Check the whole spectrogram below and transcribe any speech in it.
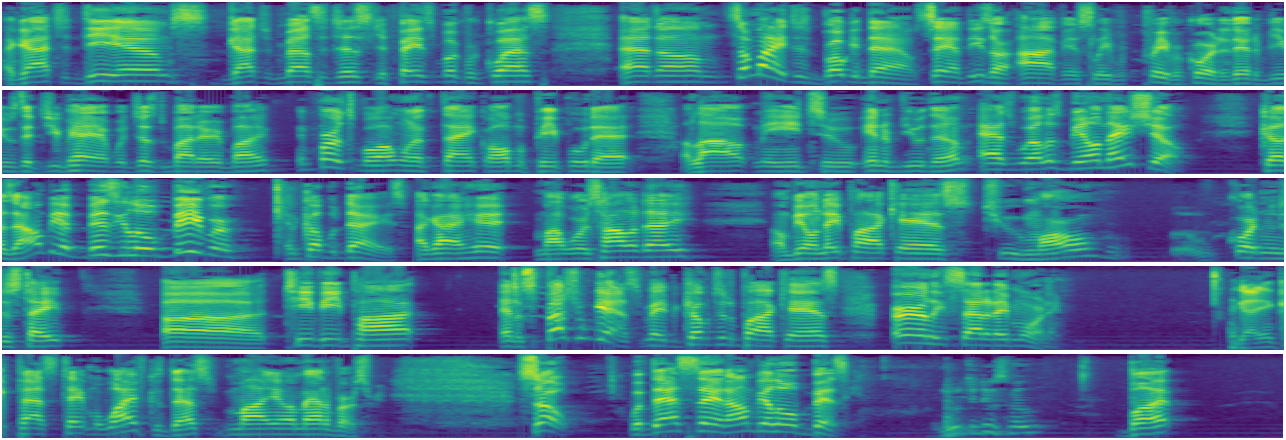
I got your DMs, got your messages, your Facebook requests, and um, somebody just broke it down. Sam, these are obviously pre-recorded interviews that you've had with just about everybody. And first of all, I want to thank all the people that allowed me to interview them as well as be on their show. Cause I'll be a busy little beaver in a couple days. I got hit my worst holiday. I'll be on their podcast tomorrow, according to this tape. Uh, TV pod and a special guest may be coming to the podcast early Saturday morning. I got to incapacitate my wife because that's my um, anniversary. So, with that said, I'll be a little busy. Knew what to do, Smooth. But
